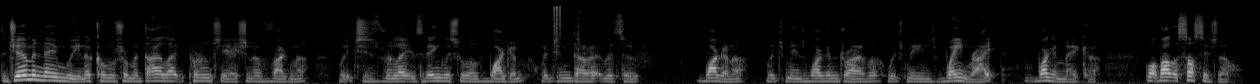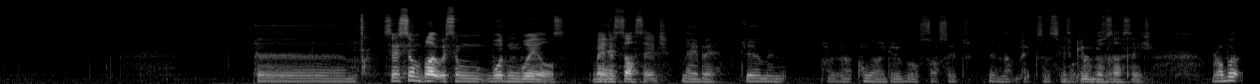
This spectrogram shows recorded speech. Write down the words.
The German name Wiener comes from a dialect pronunciation of Wagner, which is related to the English word wagon, which indirectly to wagoner, which means wagon driver, which means Wainwright, wagon maker. What about the sausage though? Um, so some bloke with some wooden wheels made Yeah. of sausage. maybe German. I'm going to Google sausage in that mix and see Just what Google comes up. sausage. Robert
